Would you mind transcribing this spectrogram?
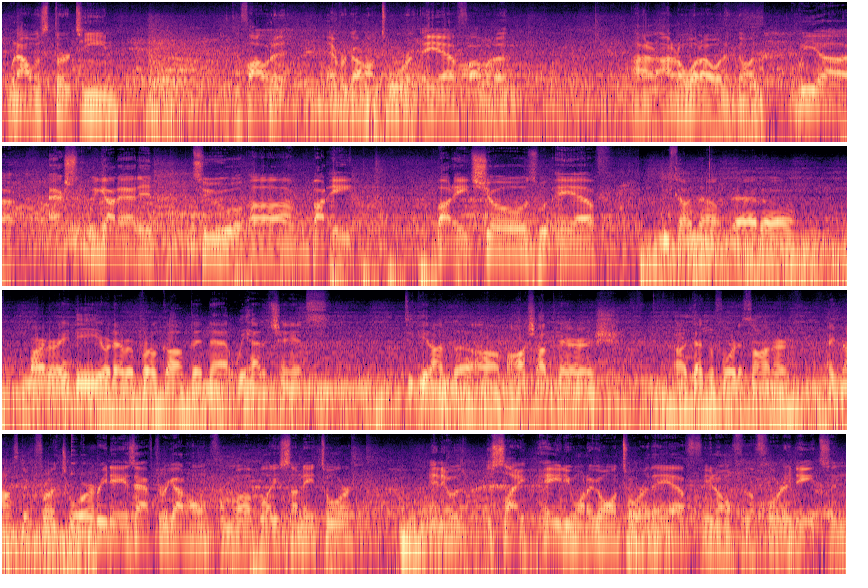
when I was 13, if I would have ever gone on tour with AF, I would have. I don't know. I don't know what I would have done. We uh, actually we got added to uh, about eight about eight shows with AF. We found out that uh, Martyr AD or whatever broke up and that we had a chance to get on the um, All Shall Perish, uh, Death Before Dishonor, Agnostic Front Tour. Three days after we got home from a Bloody Sunday tour, and it was just like, hey, do you want to go on tour with AF? You know, for the Florida dates and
